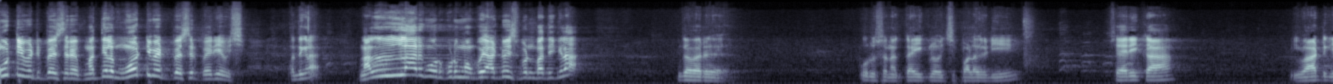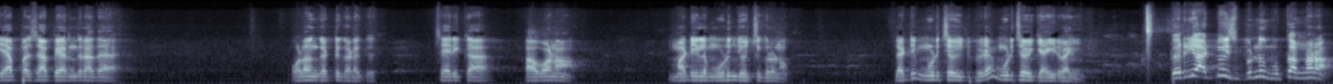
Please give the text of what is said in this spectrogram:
மோட்டிவேட் பேசுகிற மத்தியில் மோட்டிவேட் பேசுகிற பெரிய விஷயம். பார்த்தீங்களா நல்லா இருக்கும் ஒரு குடும்பம். போய் அட்வைஸ் பண்ணி பார்த்தீங்களா இங்கே ஒரு புருஷனை கைக்குள்ள வச்சு பழகடி. சரிக்கா. நீ வாட்டுக்கு ஏப்ப சாப்பியா இருந்துடாத உலகம் கட்டு கிடக்கு. சரிக்கா. கவனம். மடியில் முடிஞ்சு வச்சுக்கிறணும். இல்லாட்டி முடிச்ச வைக்க போயிட முடிச்ச வைக்க ஆயிடுவாங்க. பெரிய அட்வைஸ் பண்ணு முக்கால் மணி நேரம்.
